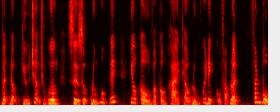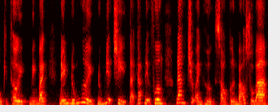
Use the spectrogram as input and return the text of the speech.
vận động cứu trợ Trung ương sử dụng đúng mục đích, yêu cầu và công khai theo đúng quy định của pháp luật, phân bổ kịp thời, minh bạch đến đúng người, đúng địa chỉ tại các địa phương đang chịu ảnh hưởng sau cơn bão số 3.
